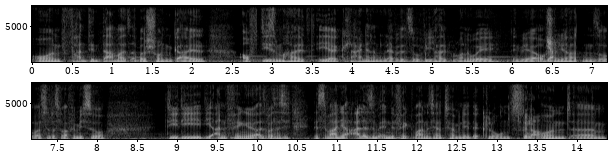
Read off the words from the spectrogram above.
und fand den damals aber schon geil auf diesem halt eher kleineren Level, so wie halt Runaway, den wir ja auch Ja. schon hier hatten. So, weißt du, das war für mich so die, die, die Anfänge, also was heißt ich, das waren ja alles im Endeffekt, waren es ja Terminator-Clones. Genau. Und ähm,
